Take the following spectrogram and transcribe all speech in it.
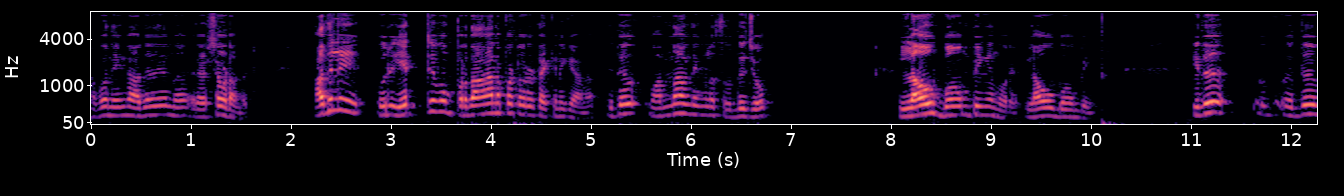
അപ്പോൾ നിങ്ങൾക്ക് അതിൽ നിന്ന് രക്ഷപ്പെടാൻ പറ്റും. അതിൽ ഒരു ഏറ്റവും പ്രധാനപ്പെട്ട ഒരു ടെക്നിക്കാണ് ഇത് വന്നാൽ നിങ്ങൾ ശ്രദ്ധിച്ചോ? ലവ് ബോംബിങ് എന്ന് പറയും. ലവ് ബോംബിങ് ഇത് ഇത്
